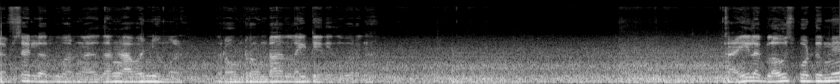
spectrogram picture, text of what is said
லெஃப்ட் சைடில் இருக்கு பாருங்க. அதுதாங்க அவென்யூ மால் ரவுண்ட் ரவுண்டாக லைட் எரியுது பாருங்க. கையில் க்ளவுஸ் போட்டுமே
